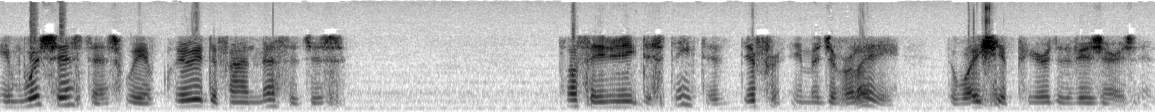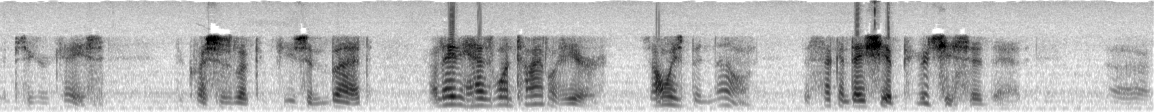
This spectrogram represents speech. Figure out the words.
in which instance we have clearly defined messages plus a unique, distinctive, different image of Our Lady, the way she appeared to the visionaries in the particular case. The questions look confusing, but Our Lady has one title here. It's always been known. The second day she appeared, she said that. Um,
